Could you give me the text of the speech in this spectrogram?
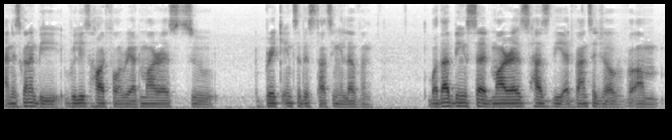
and it's going to be really hard for Riyad Mahrez to break into the starting 11. But that being said, Mahrez has the advantage of um,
